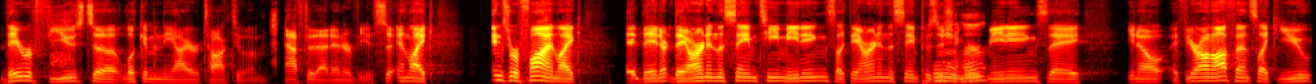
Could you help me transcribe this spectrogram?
they refused to look him in the eye or talk to him after that interview. So and like things were fine. Like they they, aren't in the same team meetings. Like they aren't in the same position mm-hmm. group meetings. They, you know, if you're on offense, like you,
